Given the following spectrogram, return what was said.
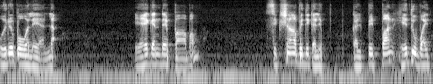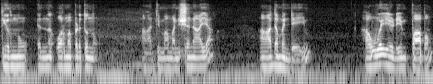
ഒരുപോലെയല്ല. ഏകന്റെ പാപം ശിക്ഷാവിധി കലി കൽപ്പിപ്പാൻ ഹേതുവായി തീർന്നു എന്ന് ഓർമ്മപ്പെടുത്തുന്നു. ആദിമ മനുഷ്യനായ ആദമന്റെയും ഹൗവയുടെയും പാപം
